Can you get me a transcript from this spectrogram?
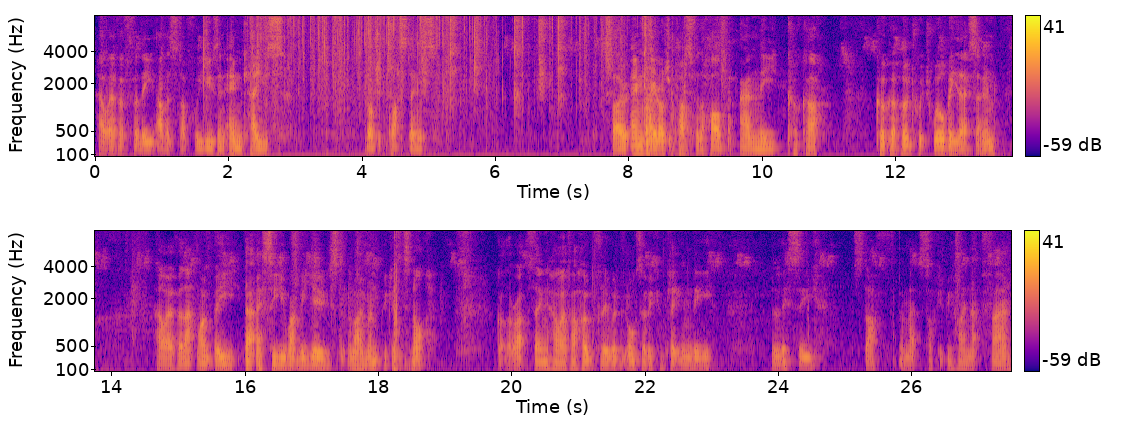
However, for the other stuff we're using MK's Logic Plus things. So MK Logic Plus for the hob and the cooker, cooker hood, which will be there soon. However, that won't be that SCU won't be used at the moment because it's not got the right thing. However, hopefully we'll also be completing the Lissy stuff and that socket behind that fan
